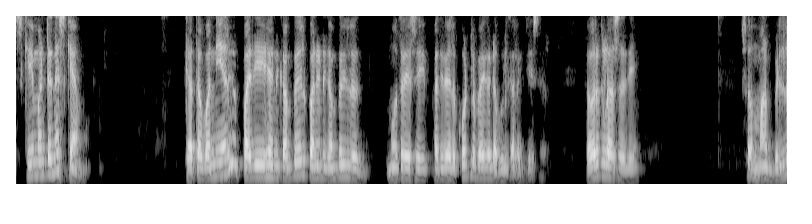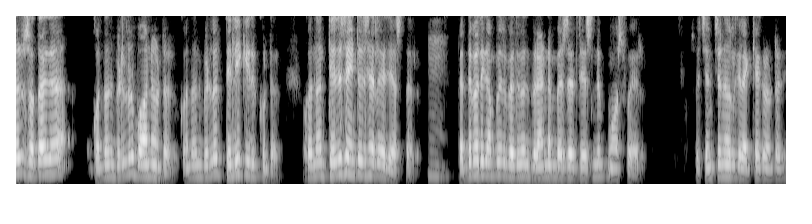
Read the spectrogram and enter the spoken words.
స్కీమ్ అంటేనే స్కామ్. గత వన్ ఇయర్ పదిహేను కంపెనీలు పన్నెండు కంపెనీలు మూత వేసి పదివేల కోట్ల పైగా డబ్బులు కలెక్ట్ చేశారు. ఎవరికి లాస్ అది? సో మన బిల్డర్ స్వతహాగా కొంతమంది బిల్డర్ బాగానే ఉంటారు. కొంతమంది బిల్డర్ తెలియక ఇరుక్కుంటారు. కొంతమంది తెలిసే ఇంటెన్షియల్గా చేస్తారు. పెద్ద పెద్ద కంపెనీలు పెద్ద పెద్ద బ్రాండ్ అంబాసిడర్ చేసింది మోసపోయారు. సో చిన్న చిన్న వాళ్ళకి లెక్క ఎక్కడ ఉంటుంది?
